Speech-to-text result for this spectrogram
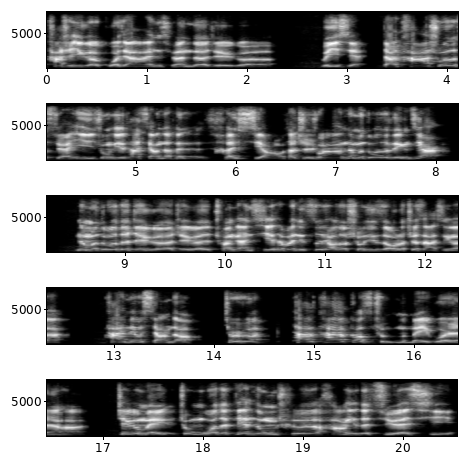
它是一个国家安全的这个。危险，但是他说的虽然一语中的，他想的很很小，他只说啊那么多的零件儿那么多的这个这个传感器，他把你资料都收集走了，这咋行啊？他还没有想到，就是说他他要告诉出美国人哈，这个美中国的电动车行业的崛起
